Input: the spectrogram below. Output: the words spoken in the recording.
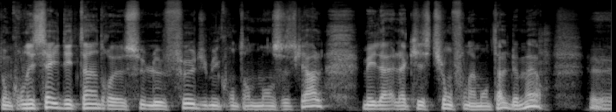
Donc on essaye d'éteindre le feu du mécontentement social, mais la, question fondamentale demeure. Euh,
